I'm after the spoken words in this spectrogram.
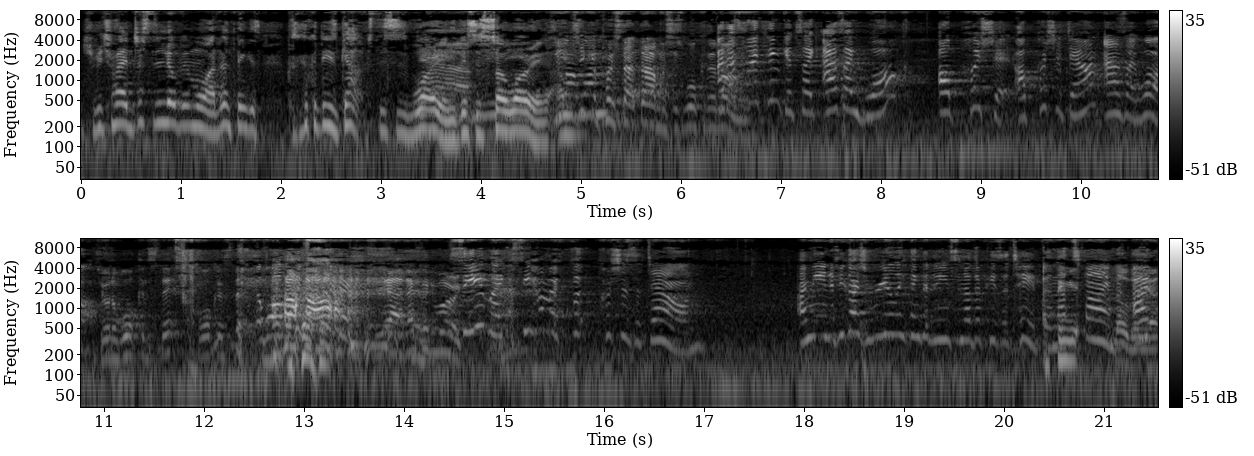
should we try it just a little bit more? I don't think it's because look at these gaps. This is worrying. this is so worrying. See, I'm- she can push that down when she's walking And along. that's what I think. It's like as I walk, I'll push it. I'll push it down as I walk. Do you want a walking stick? Walking stick. Walk it down. yeah, that could work. See, like, see how my foot pushes it down. I mean, if you guys really think that it needs another piece of tape, then think that's it- fine. But I,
